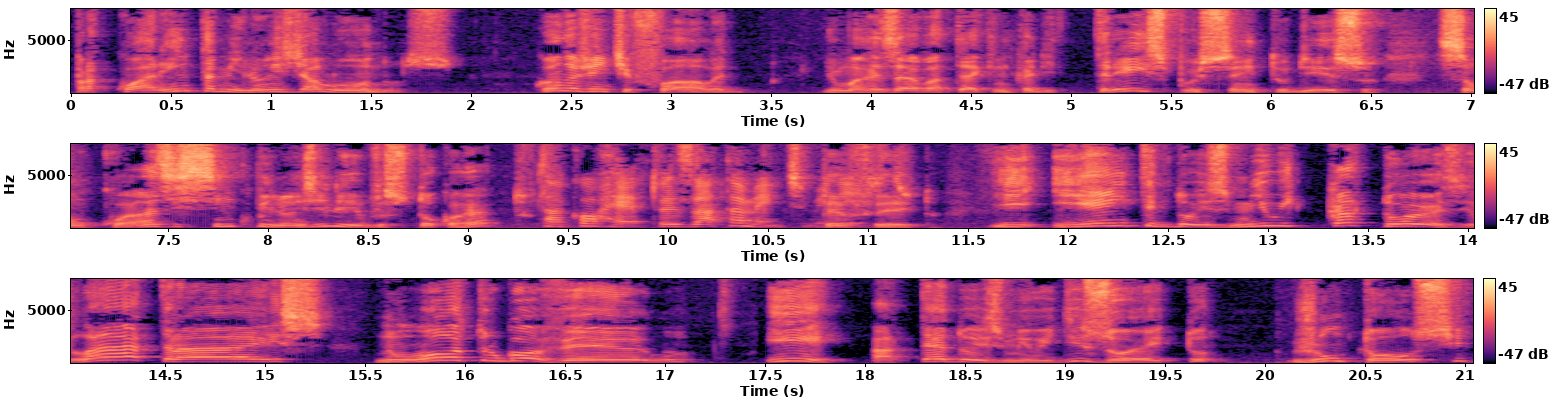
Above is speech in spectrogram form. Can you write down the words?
para 40 milhões de alunos. Quando a gente fala de uma reserva técnica de 3% disso, são quase 5 milhões de livros. Estou correto? Está correto, exatamente. Ministro. Perfeito. E, e entre 2014, lá atrás, no outro governo, e até 2018, juntou-se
